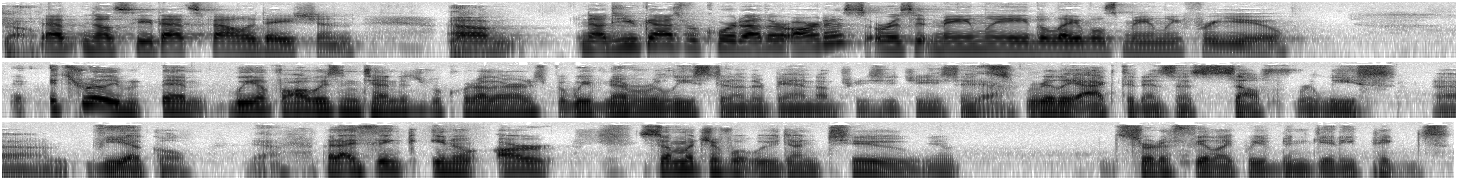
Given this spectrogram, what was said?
So That now, see, that's validation. Um, now, do you guys record other artists, or is it mainly the labels mainly for you? It's really um, we have always intended to record other artists but we've never released another band on 3cgs it's Yeah. really acted as a self-release uh, vehicle. Yeah, but i think you know our so much of what we've done too you know sort of feel like we've been guinea pigs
